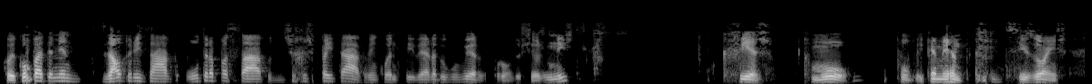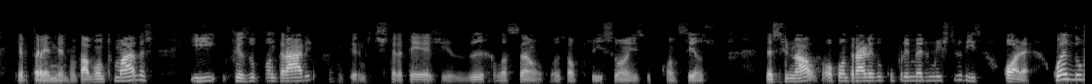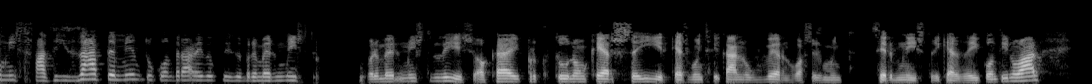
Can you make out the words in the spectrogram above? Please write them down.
foi completamente desautorizado, ultrapassado, desrespeitado enquanto líder do governo por um dos seus ministros, que fez, tomou publicamente decisões que aparentemente não estavam tomadas e fez o contrário em termos de estratégia de relação com as oposições e de consenso nacional, ao contrário do que o Primeiro-Ministro disse. Ora, quando o Ministro faz exatamente o contrário do que diz o Primeiro-Ministro, o Primeiro-Ministro diz, ok, porque tu não queres sair, queres muito ficar no governo, gostas muito de ser Ministro e queres aí continuar,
